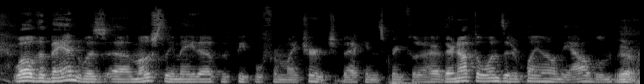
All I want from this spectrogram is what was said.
well, the band was uh, mostly made up of people from my church back in Springfield, Ohio. They're not the ones that are playing on the album. yeah.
